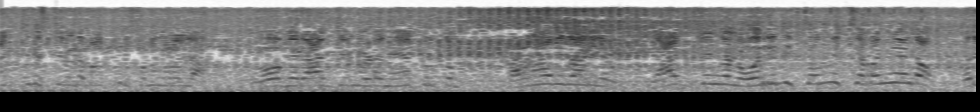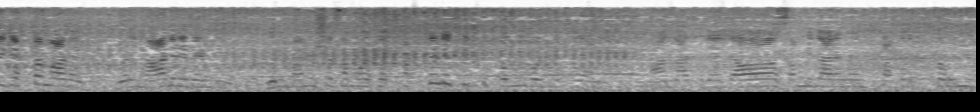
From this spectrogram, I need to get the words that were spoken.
ആക്ടിവിസ്റ്റുകളുടെ മാത്രം ശ്രമങ്ങളല്ല ലോകരാജ്യങ്ങളുടെ നേതൃത്വം ഭരണാധികാരികൾ രാജ്യങ്ങൾ ഒരുമിച്ചൊന്നിച്ചിറങ്ങേണ്ട ഒരു ഘട്ടമാണ് ഒരു നാടിന് വേണ്ടി ഒരു മനുഷ്യ സമൂഹത്തെ പട്ടിണിച്ചിട്ട് കൊന്നുകൊണ്ടിരിക്കുകയാണ്. ആ നാട്ടിലെ എല്ലാ സംവിധാനങ്ങളും തകർത്തെറിഞ്ഞു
